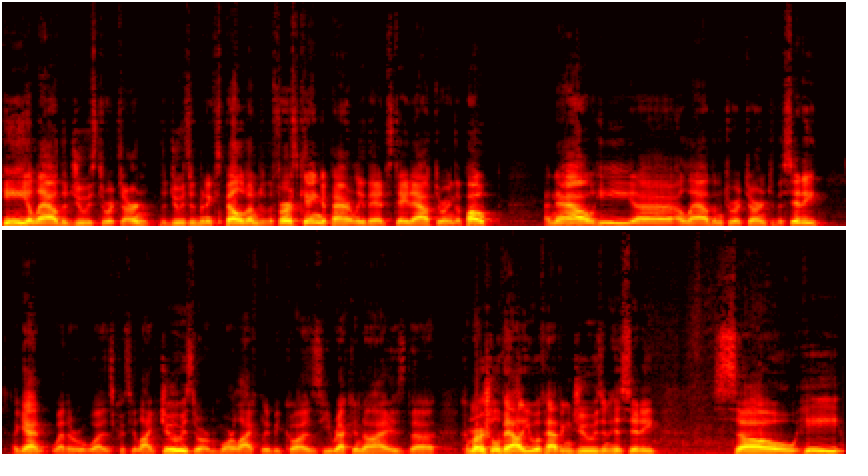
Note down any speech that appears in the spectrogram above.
He allowed the Jews to return. The Jews had been expelled under the first king. Apparently, they had stayed out during the Pope, and now he uh, allowed them to return to the city. Again, whether it was because he liked Jews, or more likely because he recognized the commercial value of having Jews in his city. So he,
